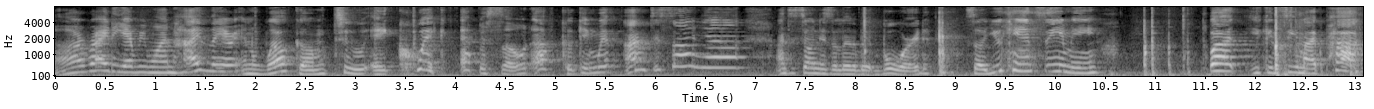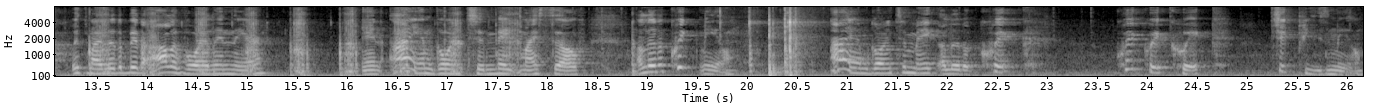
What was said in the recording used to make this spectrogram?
Alrighty everyone, hi there and welcome to a quick episode of Cooking with Auntie Sonia. Auntie Sonia's a little bit bored, so you can't see me, but you can see my pot with my little bit of olive oil in there. And I am going to make myself a little quick meal. I am going to make a little quick, quick, quick, quick chickpeas meal.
